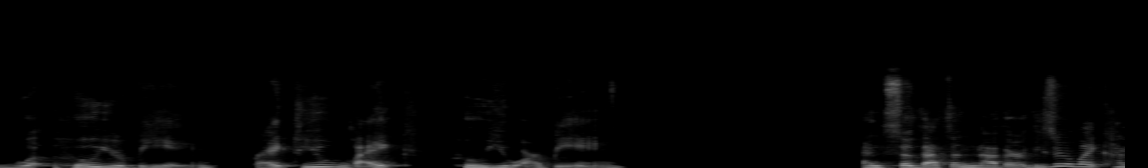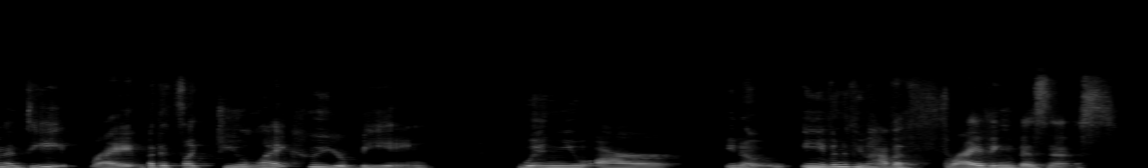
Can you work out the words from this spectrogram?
what who you're being, right? Do you like who you are being? And so that's another, these are like kind of deep, right? But it's like, do you like who you're being when you are, you know, even if you have a thriving business,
